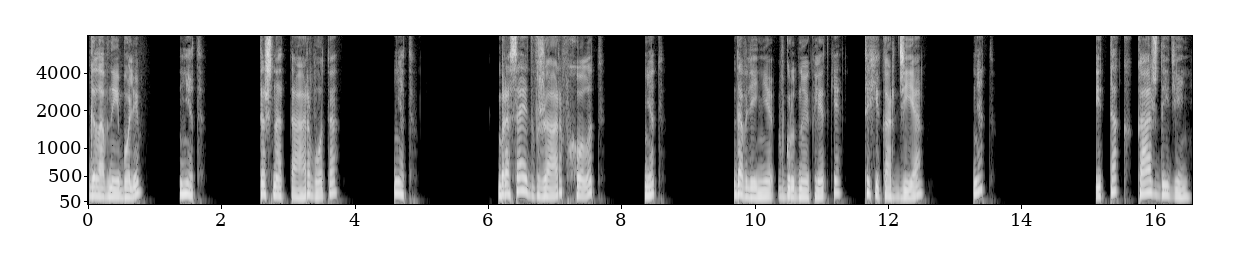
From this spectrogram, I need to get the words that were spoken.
Головные боли? Нет. Тошнота, рвота? Нет. Бросает в жар, в холод? Нет. Давление в грудной клетке? Тахикардия? Нет. И так каждый день.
